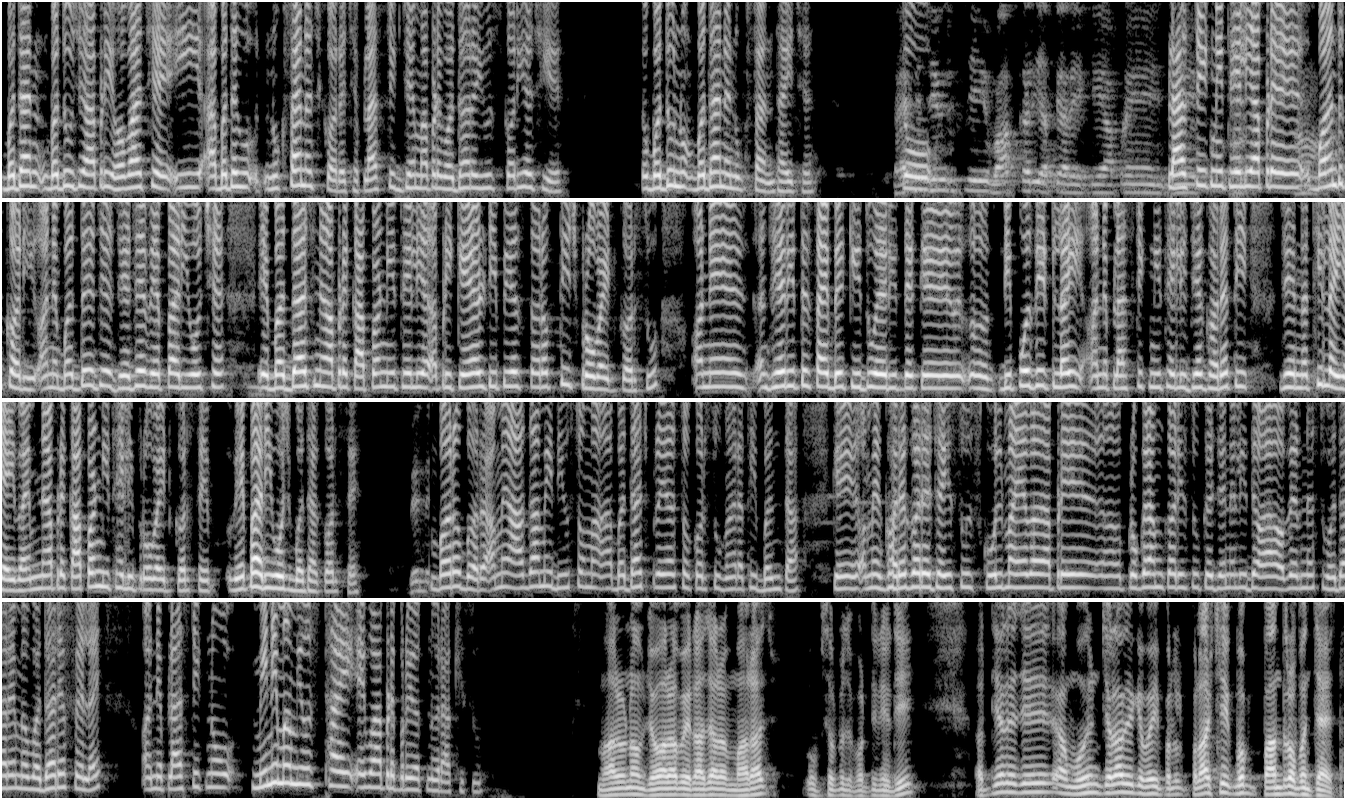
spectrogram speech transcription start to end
બધા, બધું જે આપણી હવા છે એ આ બધું નુકસાન જ કરે છે. પ્લાસ્ટિક જેમ આપણે વધારે યુઝ કરીએ છીએ, તો બધું બધાને નુકસાન થાય છે. તો વાત કરી અત્યારે કે આપણે પ્લાસ્ટિકની થેલી આપણે બંધ કરી અને બધે જે જે જે વેપારીઓ છે એ બધા જ ને આપણે કાપડની થેલી આપણી કેએલટીપીએસ તરફથી જ પ્રોવાઈડ કરશું. અને જે રીતે સાહેબે કીધું એ રીતે કે ડિપોઝિટ લઈ અને પ્લાસ્ટિકની થેલી જે ઘરેથી જે નથી લઈ આવ્યા એમને આપણે કાપડની થેલી પ્રોવાઈડ કરશે વેપારીઓ જ બધા કરશે. બરોબર. અમે આગામી દિવસોમાં આ બધા જ પ્રયાસો કરશું મારાથી બનતા કે અમે ઘરે ઘરે જઈશું સ્કૂલમાં એવા આપણે પ્રોગ્રામ કરીશું કે જેને લીધે આ અવેરનેસ વધારેમાં વધારે ફેલાય અને પ્લાસ્ટિકનો મિનિમમ યુઝ થાય એવા આપણે પ્રયત્નો રાખીશું. મારું નામ જવાહરભાઈ રાજારામ મહારાજ ઉપસરપંચ પ્રતિનિધિ. અત્યારે જે આ મોહિમ ચલાવી કે ભાઈ પ્લાસ્ટિક મુક્ત પાંદરો પંચાયત.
